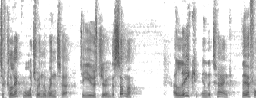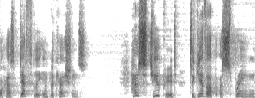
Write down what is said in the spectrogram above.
to collect water in the winter to use during the summer. A leak in the tank, therefore, has deathly implications. How stupid to give up a spring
